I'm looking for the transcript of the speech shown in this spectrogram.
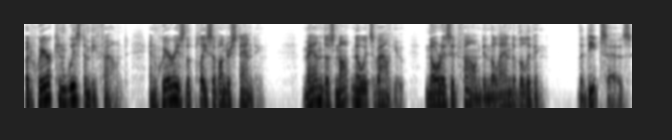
But where can wisdom be found, and where is the place of understanding? Man does not know its value, nor is it found in the land of the living. The deep says,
